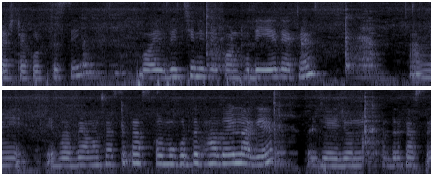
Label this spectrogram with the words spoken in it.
চেষ্টা করতেছি। বয়স দিচ্ছি নিজের কণ্ঠ দিয়ে, দেখেন। আমি এভাবে আমার কাছে কাজকর্ম করতে ভালোই লাগে যে জন্য আপনাদের কাছে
